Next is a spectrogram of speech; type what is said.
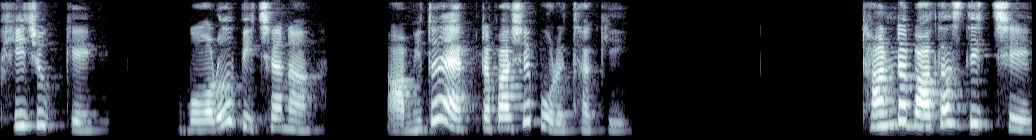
ভিজুককে, বড় বিছানা, আমি তো একটা পাশে পড়ে থাকি। ঠান্ডা বাতাস দিচ্ছে,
